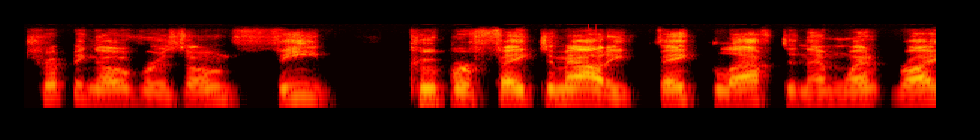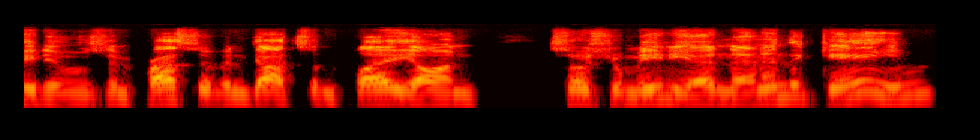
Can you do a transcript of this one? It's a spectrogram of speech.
tripping over his own feet. Cooper faked him out. He faked left and then went right. It was impressive and got some play on social media. And then in the game,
